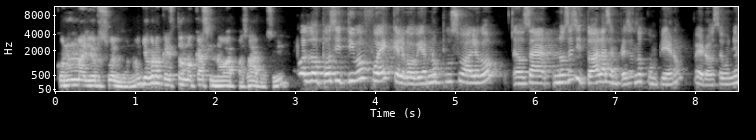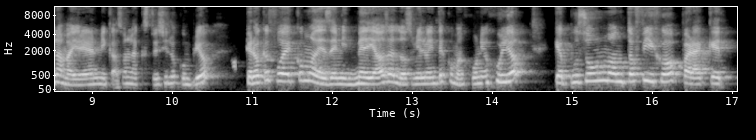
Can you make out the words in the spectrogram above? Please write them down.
con un mayor sueldo, ¿no? Yo creo que esto no casi no va a pasar, ¿sí? Pues lo positivo fue que el gobierno puso algo, o sea, no sé si todas las empresas lo cumplieron, pero según yo la mayoría en mi caso en la que estoy sí lo cumplió. Creo que fue como desde mediados del 2020, como en junio, julio, que puso un monto fijo para que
